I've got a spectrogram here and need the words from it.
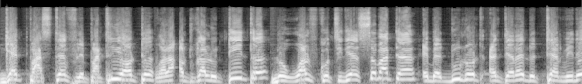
Get Pastef, les patriotes. Voilà en tout cas le titre de Wolf quotidien ce matin. Et bien d'où notre intérêt de terminer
